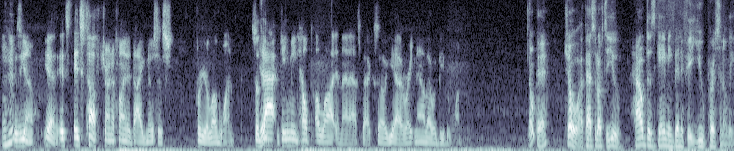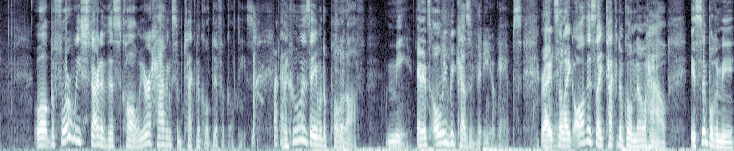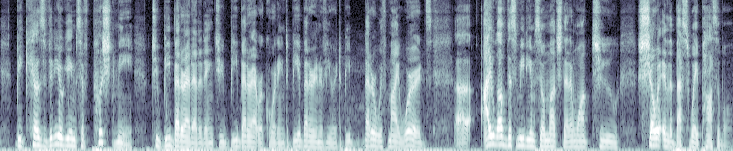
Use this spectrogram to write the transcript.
Because mm-hmm. you know, yeah, it's it's tough trying to find a diagnosis for your loved one. So yeah. that gaming helped a lot in that aspect. So yeah, right now that would be the one. Okay. Joe, I pass it off to you. How does gaming benefit you personally? Well, before we started this call, we were having some technical difficulties. and who was able to pull it off? Me. And it's only because of video games. Right? So like all this like technical know-how is simple to me because video games have pushed me to be better at editing, to be better at recording, to be a better interviewer, to be better with my words. Uh, I love this medium so much that I want to show it in the best way possible.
